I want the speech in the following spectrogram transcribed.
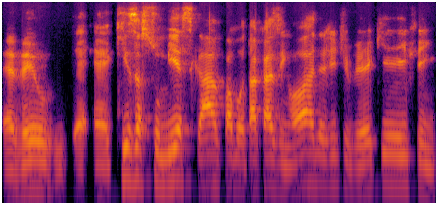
é, veio, é, é, quis assumir esse cargo para botar a casa em ordem, a gente vê que, enfim,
